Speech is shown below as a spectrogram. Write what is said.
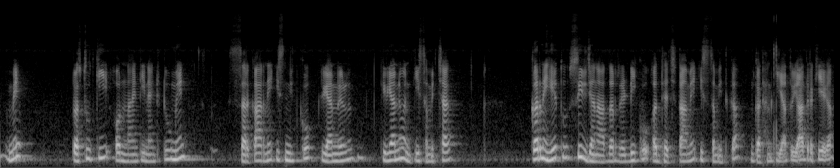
में प्रस्तुत की और 1992 में सरकार ने इस नीति को क्रियान्वयन क्रियान्वयन की समीक्षा करने हेतु श्री जनार्दन रेड्डी को अध्यक्षता में इस समिति का गठन किया। तो याद रखिएगा,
